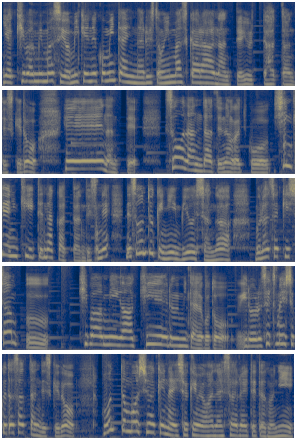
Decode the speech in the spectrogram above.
いや黄ばみますよ。三毛猫みたいになる人もいますからなんて言ってはったんですけど。へえなんて。そうなんだってなんかこう真剣に聞いてなかったんですね。でその時に美容師さんが紫シャンプー黄ばみが消えるみたいなことをいろいろ説明してくださったんですけど本当申し訳ない一生懸命お話しされてたのに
